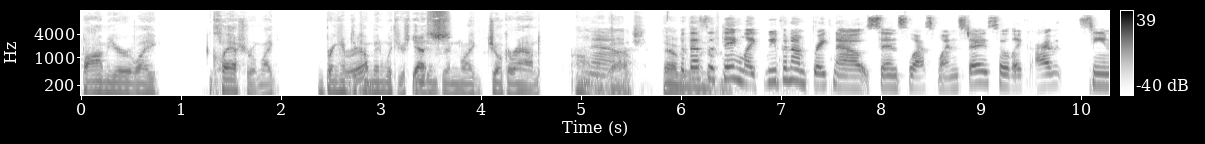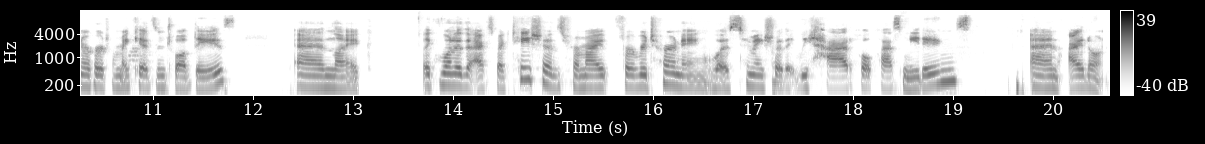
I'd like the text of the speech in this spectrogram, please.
bomb your like classroom, like bring him For to real? come in with your students Yes. and like joke around. Oh my gosh. That would But that's the thing. Like we've been on break now since last Wednesday, so like I haven't seen or heard from my kids in twelve days, and like like one of the expectations for my for returning was to make sure that we had whole class meetings, and I don't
